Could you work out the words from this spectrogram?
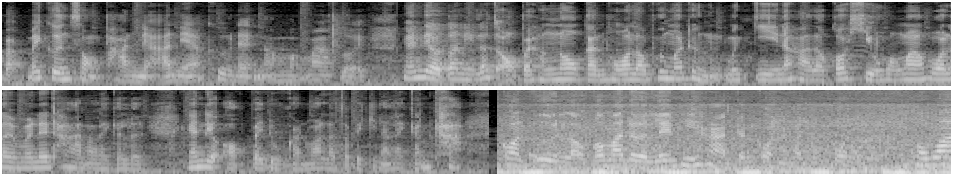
แบบไม่เกิน 2,000เนี่ยอันเนี้ยคือแนะนำมาก ๆเลย งั้นเดี๋ยวตอนนี้เราจะออกไปข้างนอกกันเพราะว่าเราเพิ่งมาถึงเมื่อกี้นะคะ แล้วก็หิวมากๆเพราะว่าเราไม่ได้ทานอะไรกันเลย งั้นเดี๋ยวออกไปดูกันว่าเราจะไปกินอะไรกันค่ะ ก่อนอื่นเราก็มาเดินเล่นที่หาดกันก่อนนะคะทุกคน เพราะว่า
